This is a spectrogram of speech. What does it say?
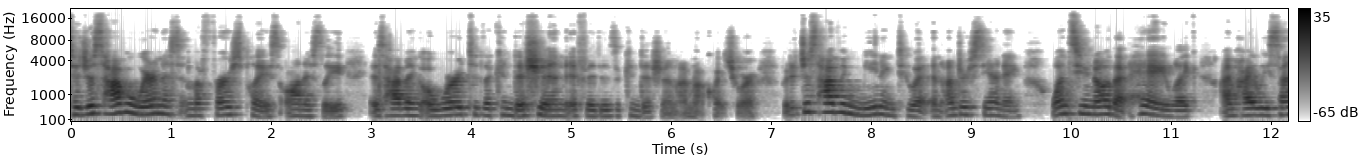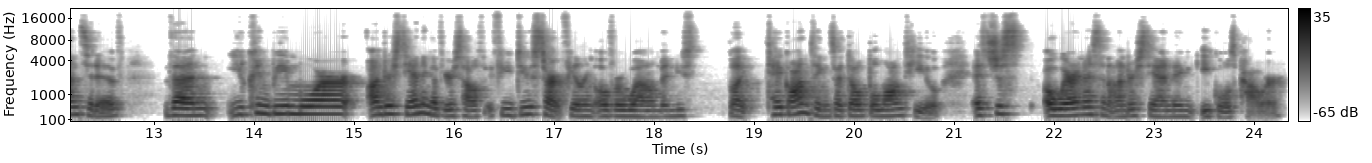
to just have awareness in the first place, honestly, is having a word to the condition, if it is a condition, I'm not quite sure, but just having meaning to it and understanding. Once you know that, hey, like, I'm highly sensitive, then you can be more understanding of yourself if you do start feeling overwhelmed and you like take on things that don't belong to you. It's just awareness and understanding equals power.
